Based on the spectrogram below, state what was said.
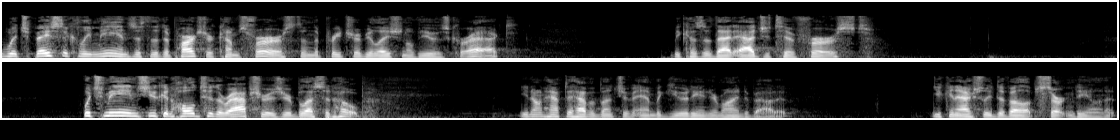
Which basically means if the departure comes first, then the pre-tribulational view is correct because of that adjective first. Which means you can hold to the rapture as your blessed hope. You don't have to have a bunch of ambiguity in your mind about it. You can actually develop certainty on it.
